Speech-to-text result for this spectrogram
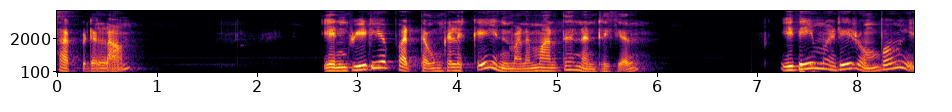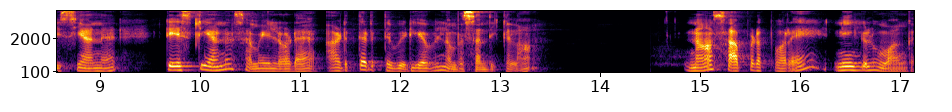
சாப்பிடலாம். என் வீடியோ பார்த்த உங்களுக்கு என் மனமார்ந்த நன்றிகள். இதே மாதிரி ரொம்பவும் ஈஸியான டேஸ்டியான சமையலோட அடுத்தடுத்த வீடியோவில் நம்ம சந்திக்கலாம். நான் சாப்பிட போகிறேன் நீங்களும் வாங்க.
